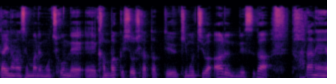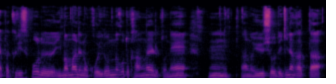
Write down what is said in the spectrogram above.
第7戦まで持ち込んで、えー、カムバックしてほしかったっていう気持ちはあるんですが、ただね、やっぱクリス・ポール、今までのこういろんなこと考えるとね、うん、あの優勝できなかった、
